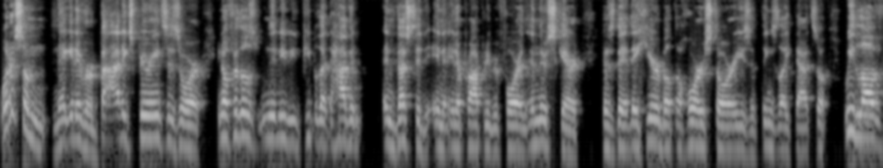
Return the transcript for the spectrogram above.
what are some negative or bad experiences, or you know, for those maybe people that haven't invested in in a property before and, and they're scared because they they hear about the horror stories and things like that. So we mm-hmm. love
